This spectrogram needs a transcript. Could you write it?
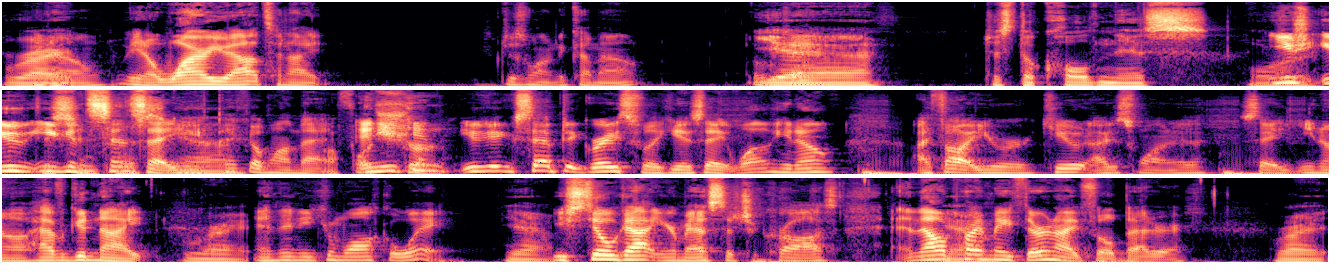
Right. You know, you know, why are you out tonight? Just wanted to come out. Okay. Yeah. Just the coldness. You, you, you can sense that. You yeah. can pick up on that. Oh, and you sure. can you can accept it gracefully. You can say, well, you know, I thought you were cute. I just wanted to say, you know, have a good night. Right. And then you can walk away. Yeah. You still got your message across, and that'll Yeah. probably make their night feel better. Right.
